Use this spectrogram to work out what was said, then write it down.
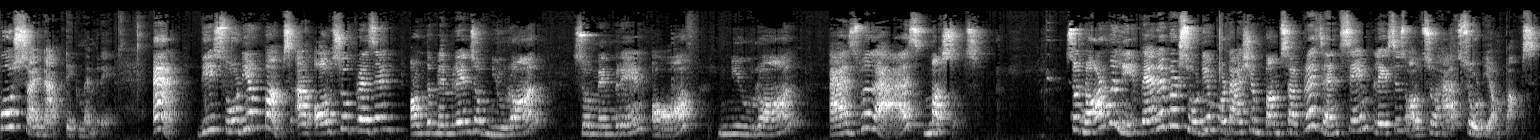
postsynaptic membrane. And these sodium pumps are also present on the membranes of neuron. So membrane of neuron as well as muscles. So normally wherever sodium potassium pumps are present, same places also have sodium pumps.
